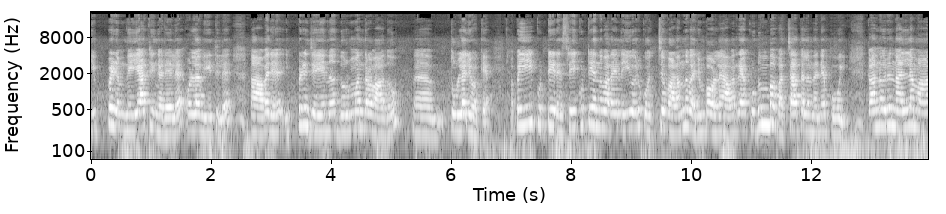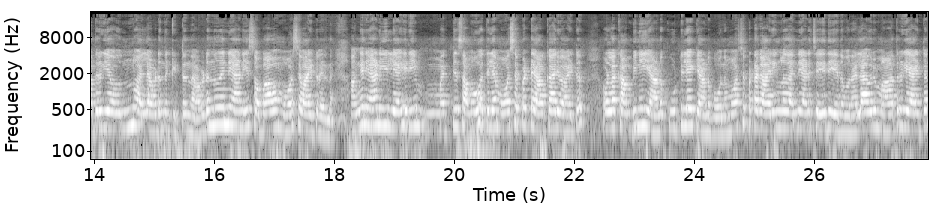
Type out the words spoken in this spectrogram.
ഇപ്പോഴും നെയ്യാറ്റിൻകരയിൽ ഉള്ള വീട്ടിൽ അവർ ഇപ്പോഴും ചെയ്യുന്ന ദുർമന്ത്രവാദവും ഏം, തുള്ളലും അപ്പോൾ ഈ കുട്ടിയുടെ ശ്രീകുട്ടി എന്ന് പറയുന്ന ഈ ഒരു കൊച്ച് വളർന്നു വരുമ്പോൾ ഉള്ള അവരുടെ ആ കുടുംബ പശ്ചാത്തലം തന്നെ പോയി. കാരണം ഒരു നല്ല മാതൃകയോ ഒന്നും അല്ല അവിടെ നിന്ന് കിട്ടുന്നത്. അവിടെ നിന്ന് തന്നെയാണ് ഈ സ്വഭാവം മോശമായിട്ട് വരുന്നത്. അങ്ങനെയാണ് ഈ ലഹരിയും മറ്റ് സമൂഹത്തിലെ മോശപ്പെട്ട ആൾക്കാരുമായിട്ട് ഉള്ള കമ്പനിയാണ് കൂട്ടിലേക്കാണ് പോകുന്നത്. മോശപ്പെട്ട കാര്യങ്ങൾ തന്നെയാണ് ചെയ്ത് ചെയ്ത് പോകുന്നത്. അല്ല ഒരു മാതൃകയായിട്ട്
